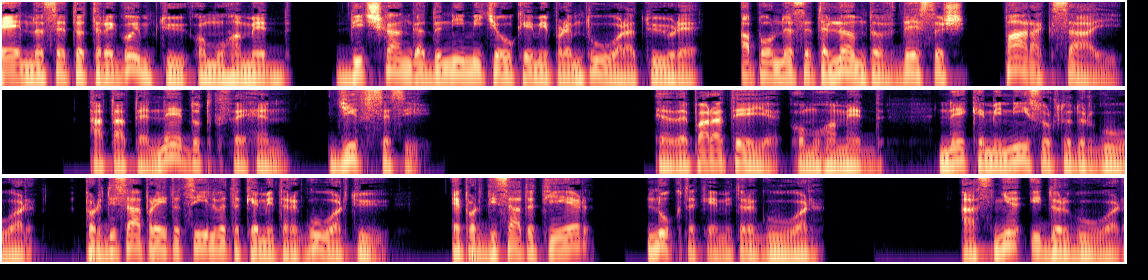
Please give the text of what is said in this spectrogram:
E nëse të tregojmë ty o Muhammed diçka nga dënimi që u kemi premtuar atyre, apo nëse të lëmë të vdesësh para kësaj, ata te ne do të kthehen gjithsesi. Edhe para teje, o Muhammed, ne kemi nisur të dërguar, për disa prej të cilëve të kemi treguar ty, e për disa të tjerë nuk të kemi treguar. Asnjë i dërguar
